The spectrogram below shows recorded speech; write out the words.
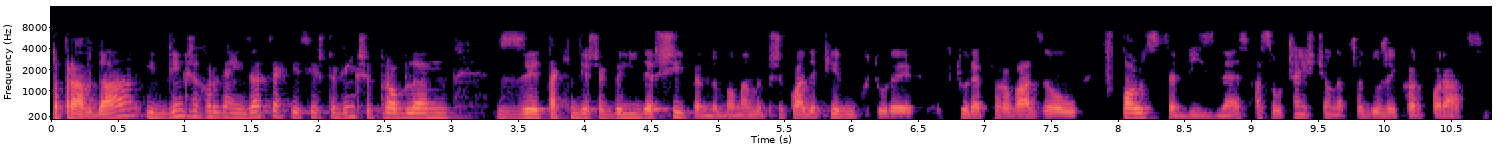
To prawda i w większych organizacjach jest jeszcze większy problem z takim, wiesz, jakby leadershipem, no bo mamy przykłady firm, które prowadzą w Polsce biznes, a są częścią na przykład dużej korporacji.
